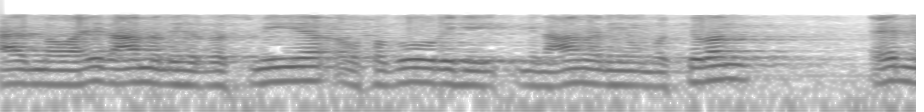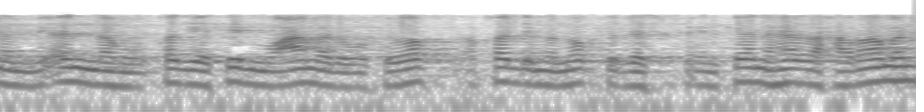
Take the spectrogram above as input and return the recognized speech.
عن مواعيد عمله الرسمية أو حضوره من عمله مبكرا علما بأنه قد يتم عمله في وقت أقل من الوقت الرسمي فإن كان هذا حراما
